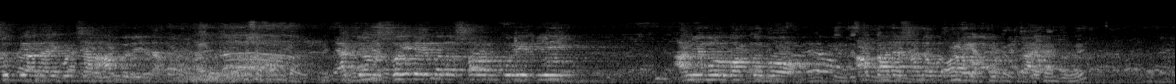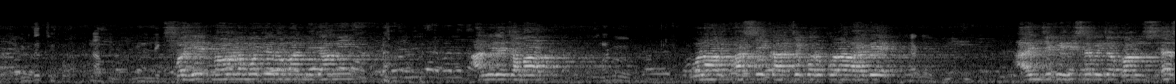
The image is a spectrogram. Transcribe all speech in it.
শুকরিয়া আদায় করছি, আলহামদুলিল্লাহ। একজন শহীদের কথা স্মরণ দিয়ে আমি মূল বক্তব্য আপনাদের সামনে উপস্থাপন করতে চাই। শহীদ মাওলানা মতিউর রহমান নিজামী, আমিরে জামাত, ওনার ফাঁসি কার্যকর করার আগে আইনজীবী হিসেবে যখন শেষ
